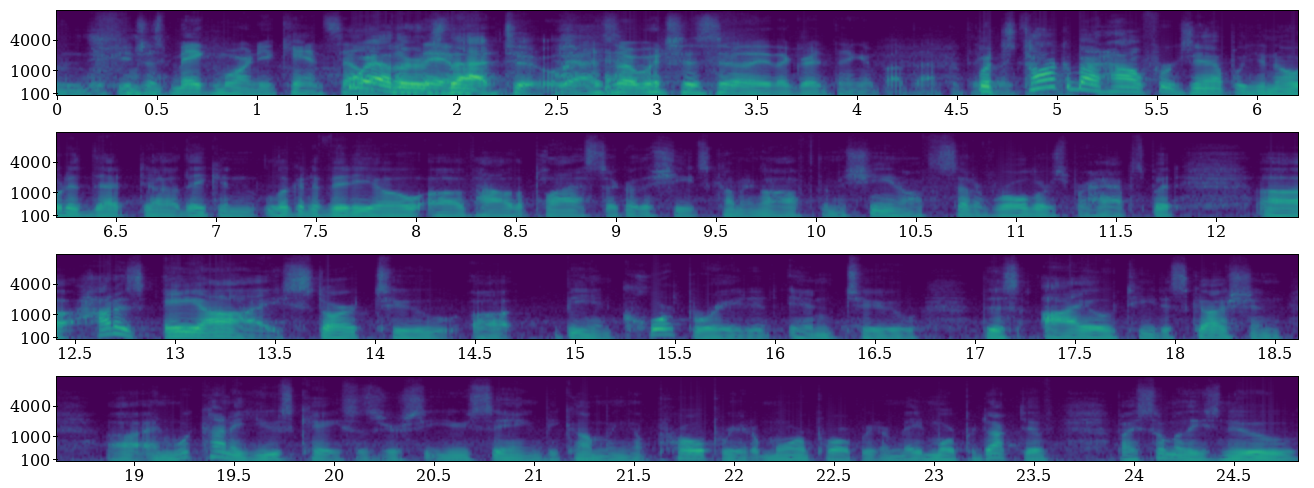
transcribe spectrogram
even if you just make more and you can't sell Well, it they there's that the- too. yeah so which is really the great thing about that But talk about how, for example, you noted that uh, they can look at a video of how the plastic or the sheets coming off the machine, off a set of rollers perhaps, but uh, how does AI start to uh, be incorporated into this IoT discussion uh, and what kind of use cases are you seeing becoming appropriate or more appropriate or made more productive by some of these new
